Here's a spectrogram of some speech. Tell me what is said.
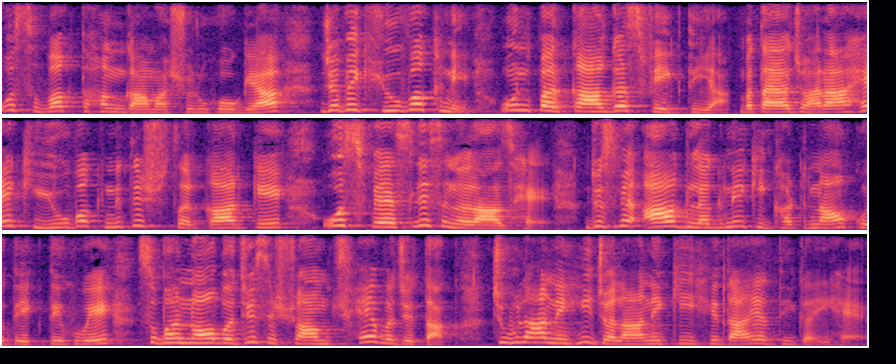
उस वक्त हंगामा शुरू हो गया जब एक युवक ने उन पर कागज़ फेंक दिया। बताया जा रहा है कि युवक नीतीश सरकार के उस फैसले से नाराज़ है, जिसमें आग लगने की घटनाओं को देखते हुए सुबह नौ बजे से शाम छह बजे तक चूल्हा नहीं जलाने की हिदायत दी गई है।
